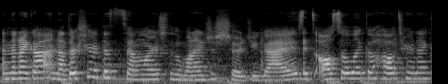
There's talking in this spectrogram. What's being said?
And then I got another shirt that's similar to the one I just showed you guys. It's also like a halter neck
